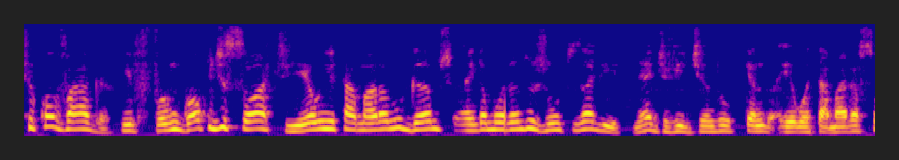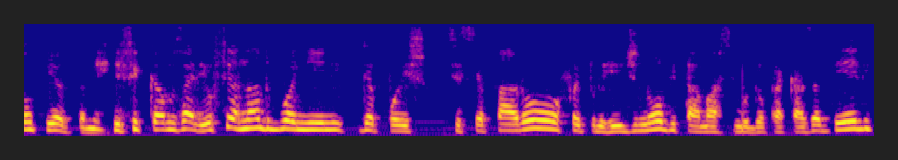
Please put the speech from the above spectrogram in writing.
ficou vaga. E foi um golpe de sorte. Eu e o Itamar alugamos, ainda morando juntos ali, né? Dividindo. Eu, o Itamar era solteiro também. E ficamos ali. O Fernando Bonini depois se separou, foi para o Rio de novo, Itamar se mudou para casa dele.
